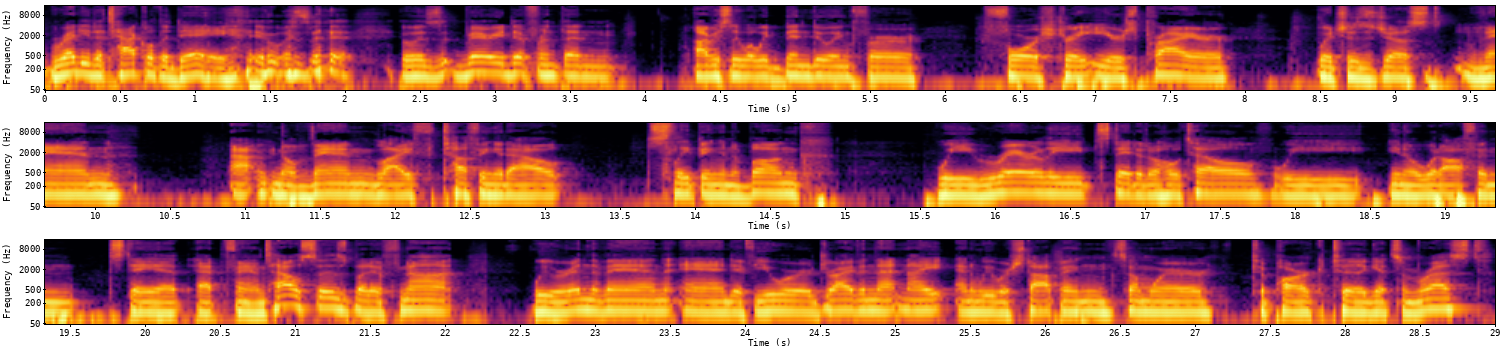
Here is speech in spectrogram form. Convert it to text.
ready to tackle the day. It was it was very different than obviously what we'd been doing for four straight years prior, which is just van, uh, you know, van life, toughing it out, sleeping in a bunk. We rarely stayed at a hotel. We, you know, would often stay at, at fans' houses, but if not, we were in the van. And if you were driving that night and we were stopping somewhere to park to get some rest,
